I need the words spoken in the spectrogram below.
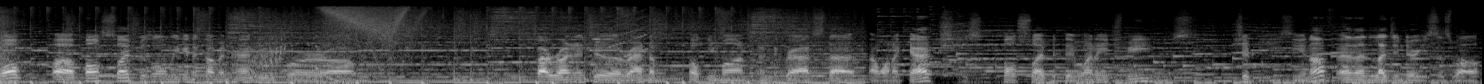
Well, false swipe is only going to come in handy for um, if I run into a random Pokemon in the grass that I want to catch. Just False Swipe it to 1 HP. should be easy enough. And then Legendaries as well.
